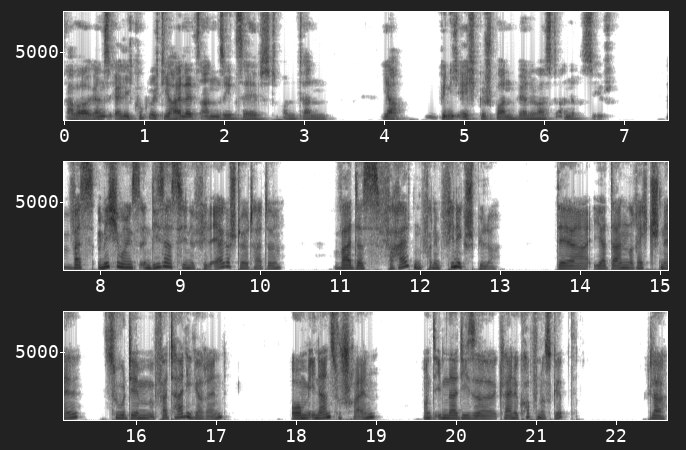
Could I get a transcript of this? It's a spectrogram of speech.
Aber ganz ehrlich, guckt euch die Highlights an, seht selbst und dann, ja, bin ich echt gespannt, wer da was anderes sieht. Was mich übrigens in dieser Szene viel eher gestört hatte, war das Verhalten von dem Phoenix-Spieler, der ja dann recht schnell zu dem Verteidiger rennt, um ihn anzuschreien und ihm da diese kleine Kopfnuss gibt. Klar,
